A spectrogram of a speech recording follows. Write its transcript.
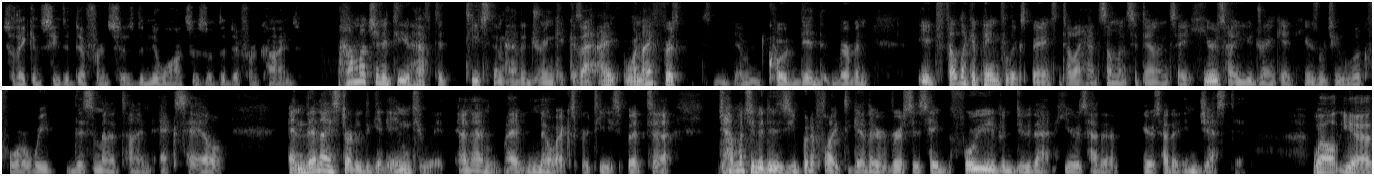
so they can see the differences, the nuances of the different kinds. How much of it do you have to teach them how to drink it? Because I, I, when I first um, quote did bourbon, it felt like a painful experience until I had someone sit down and say, "Here's how you drink it. Here's what you look for. Wait this amount of time. Exhale." And then I started to get into it, and I'm I have no expertise, but uh, how much of it is you put a flight together versus, hey, before you even do that, here's how to here's how to ingest it. Well, yeah,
